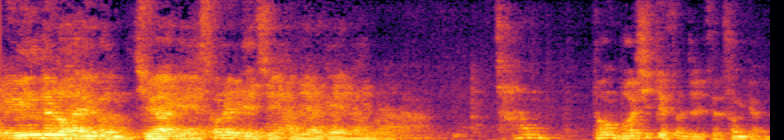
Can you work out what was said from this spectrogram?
의인들로 하여금 죄악에 손을 대지 아니하게 하리라. 참 너무 멋있게 써져 있어요 성경이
